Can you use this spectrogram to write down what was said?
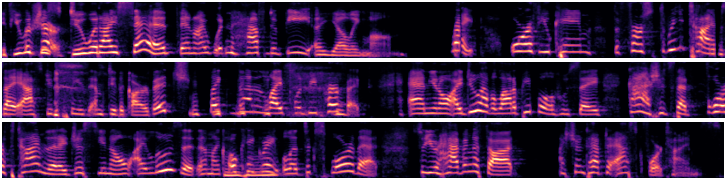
If you would just do what I said, then I wouldn't have to be a yelling mom. Right. Or if you came the first three times I asked you to please empty the garbage, like then life would be perfect. And, you know, I do have a lot of people who say, gosh, it's that fourth time that I just, you know, I lose it. And I'm like, mm-hmm. okay, great. Well, let's explore that. So you're having a thought, I shouldn't have to ask four times.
